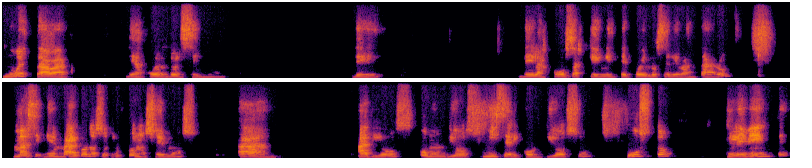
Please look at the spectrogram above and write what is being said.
no estaba de acuerdo el Señor de, de las cosas que en este pueblo se levantaron. Mas, sin embargo, nosotros conocemos a a Dios como un Dios misericordioso, justo, clemente,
